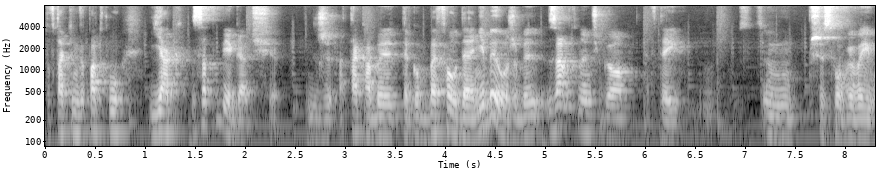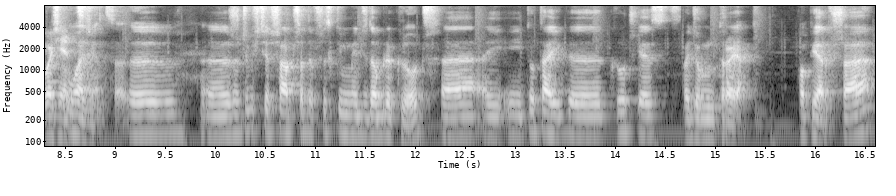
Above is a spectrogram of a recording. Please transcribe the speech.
to w takim wypadku jak zapobiegać, że, tak aby tego BVD nie było, żeby zamknąć go w tej mm, przysłowiowej łazience. łazience. Y, Rzeczywiście trzeba przede wszystkim mieć dobry klucz e, i tutaj klucz jest, powiedziałbym, trojaki. Po pierwsze,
